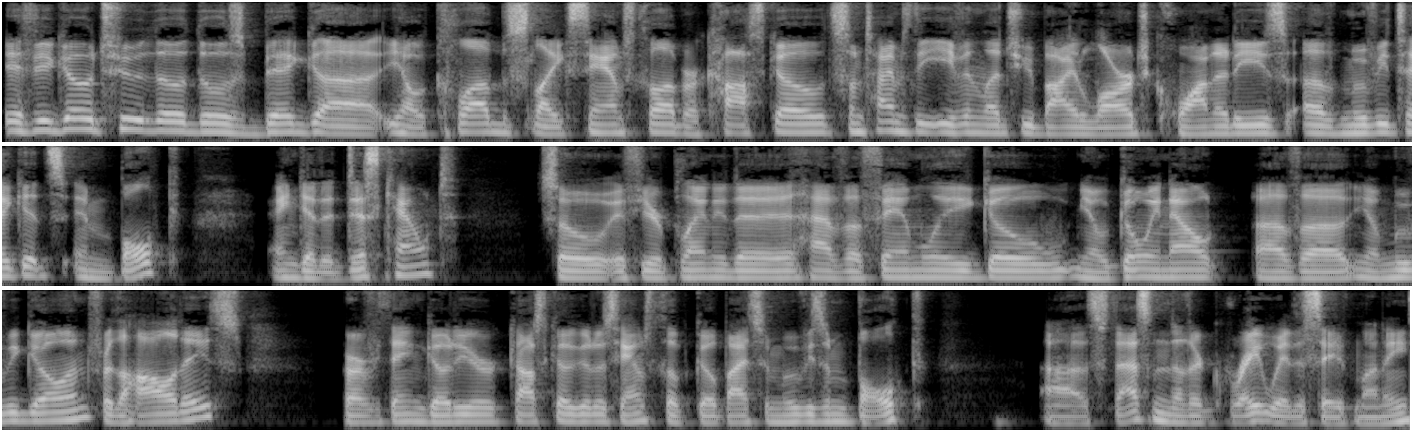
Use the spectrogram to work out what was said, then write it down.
if you go to the, those big uh, you know clubs like Sam's Club or Costco, sometimes they even let you buy large quantities of movie tickets in bulk and get a discount. So if you're planning to have a family go, you know, going out of a you know movie going for the holidays, for everything, go to your Costco, go to Sam's Club, go buy some movies in bulk. Uh, so that's another great way to save money.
